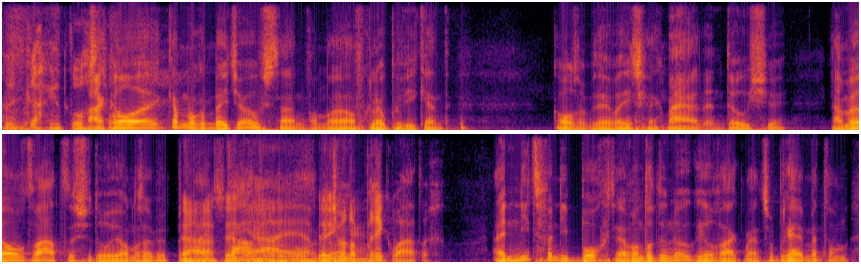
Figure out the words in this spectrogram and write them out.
ik krijg het Maar ik, van. al, ik heb nog een beetje overstaan van uh, afgelopen weekend. Ik kan zo meteen wel inschenken. Maar ja, een doosje. Ja, maar wel wat water tussendoor, joh, anders hebben we Ja, zeker. kamer Ja, ja, een beetje van een prikwater. En niet van die bochten, want dat doen ook heel vaak mensen. Op een gegeven moment dan,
